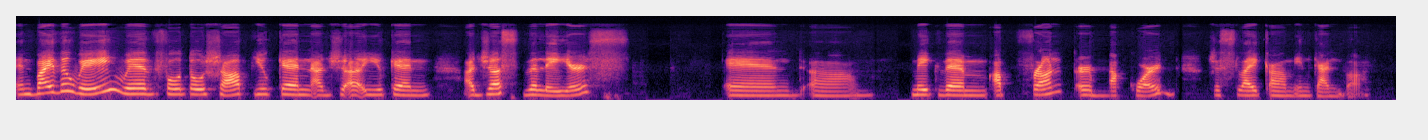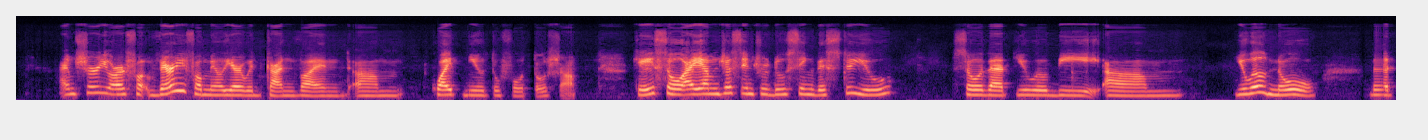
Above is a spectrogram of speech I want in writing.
And by the way, with Photoshop, you can uh, you can adjust the layers and um, make them up front or backward, just like um, in Canva. I'm sure you are very familiar with Canva and um, quite new to Photoshop. Okay, so I am just introducing this to you so that you will be, um, you will know that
